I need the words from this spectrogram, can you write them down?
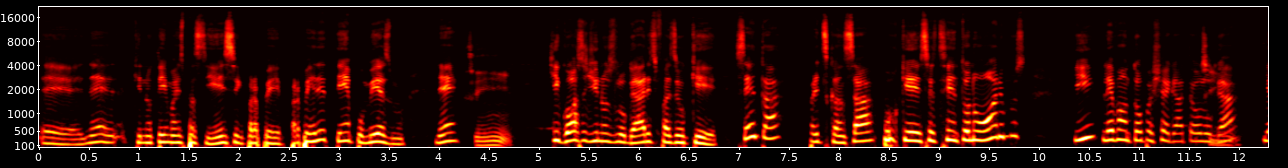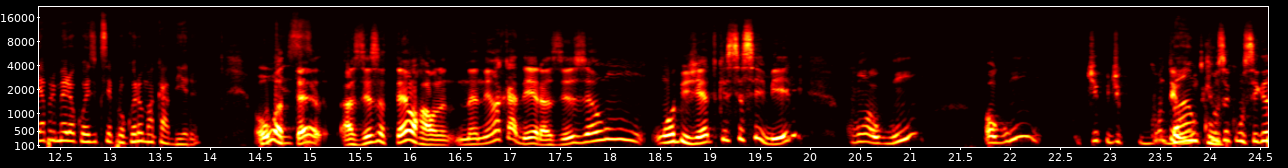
é, né, que não tem mais paciência para perder tempo mesmo, né? Sim. Que gosta de ir nos lugares e fazer o quê? Sentar para descansar, porque você sentou no ônibus e levantou para chegar até o Sim. lugar, e a primeira coisa que você procura é uma cadeira. Ou Porque até, às vezes até, o Raul, não é nem uma cadeira, às vezes é um, um objeto que se assemelhe com algum, algum tipo de conteúdo que Banco. você consiga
